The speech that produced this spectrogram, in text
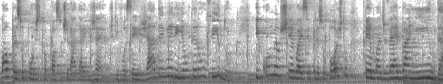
Qual o pressuposto que eu posso tirar daí, gente? Que vocês já deveriam ter ouvido. E como eu chego a esse pressuposto? Pelo advérbio ainda.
